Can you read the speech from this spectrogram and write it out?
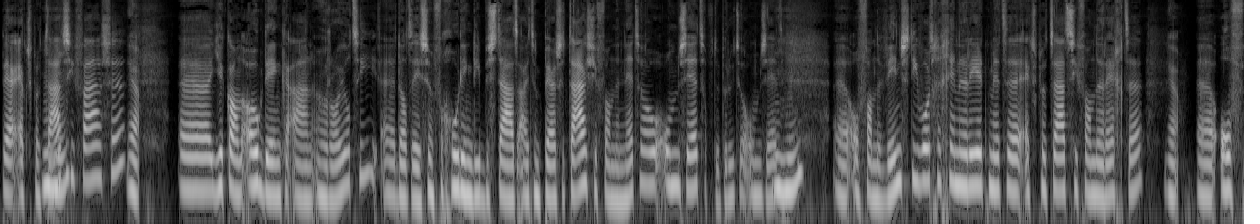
per exploitatiefase. Mm -hmm. ja. Uh, je kan ook denken aan een royalty. Uh, dat is een vergoeding die bestaat uit een percentage van de netto-omzet of de bruto-omzet. Mm -hmm. uh, of van de winst die wordt gegenereerd met de exploitatie van de rechten. Ja. of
